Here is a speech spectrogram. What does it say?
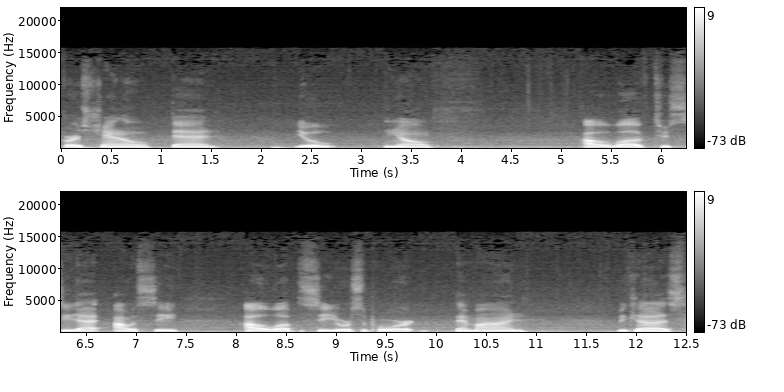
for his channel then you'll you know I would love to see that. I would see I would love to see your support than mine because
